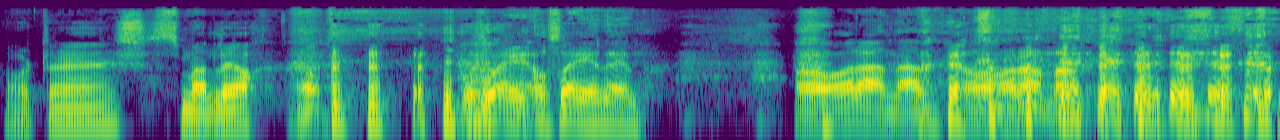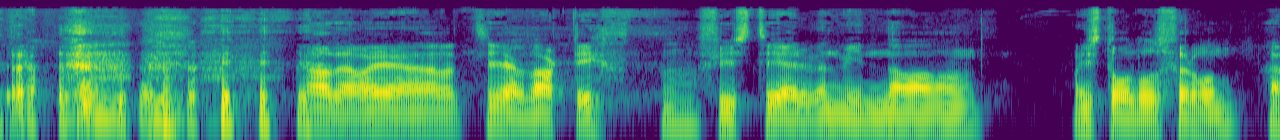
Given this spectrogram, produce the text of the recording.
Da ble det smell, ja. En- Og så 1-1. Ja, det var en en. Ja, det var ja, det var jævlig artig. Første jerven min, og og i stålås for hånd. Ja.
